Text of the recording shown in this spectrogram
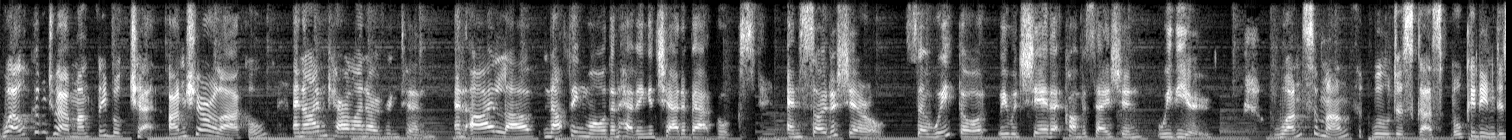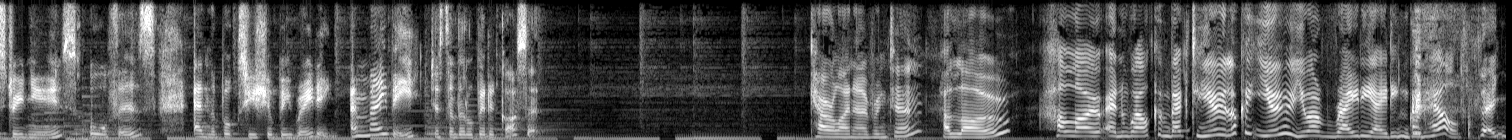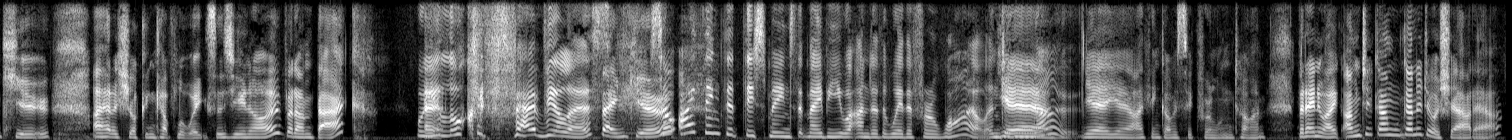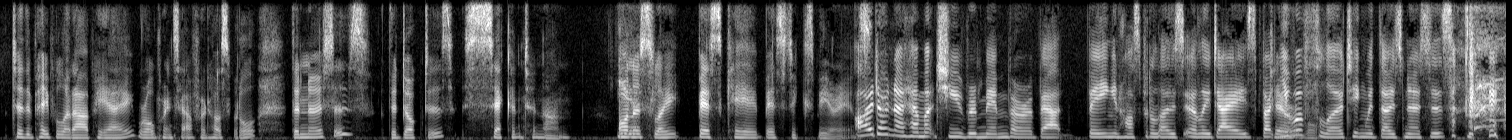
Welcome to our monthly book chat. I'm Cheryl Akle. And I'm Caroline Overington. And I love nothing more than having a chat about books. And so does Cheryl. So we thought we would share that conversation with you. Once a month, we'll discuss book and industry news, authors, and the books you should be reading, and maybe just a little bit of gossip. Caroline Overington, hello. Hello and welcome back to you. Look at you. You are radiating good health. Thank you. I had a shocking couple of weeks, as you know, but I'm back. Well, you uh, look fabulous. Thank you. So I think that this means that maybe you were under the weather for a while and yeah, didn't know. Yeah, yeah. I think I was sick for a long time. But anyway, I'm, I'm going to do a shout out to the people at RPA, Royal Prince Alfred Hospital, the nurses, the doctors, second to none. Honestly, best care, best experience. I don't know how much you remember about being in hospital those early days, but Terrible. you were flirting with those nurses.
